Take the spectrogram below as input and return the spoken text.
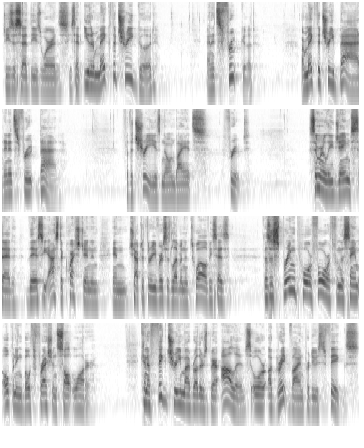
Jesus said these words He said, Either make the tree good and its fruit good, or make the tree bad and its fruit bad. For the tree is known by its fruit. Similarly, James said this. He asked a question in, in chapter 3, verses 11 and 12. He says, Does a spring pour forth from the same opening both fresh and salt water? Can a fig tree, my brothers, bear olives, or a grapevine produce figs?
